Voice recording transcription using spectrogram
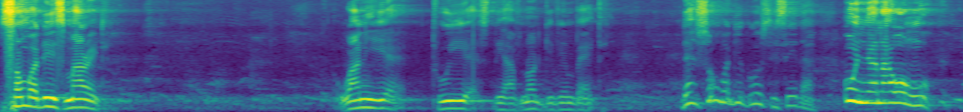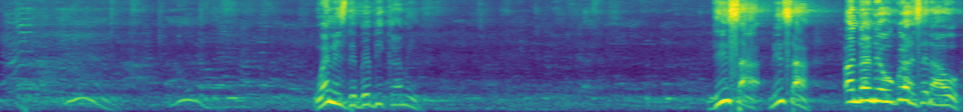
somebody is married one year, two years, they have not given birth. Then somebody goes to say that, Unyana wongo. Hmm. When is the baby coming? These are, these are, and then they will go and say that, oh,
